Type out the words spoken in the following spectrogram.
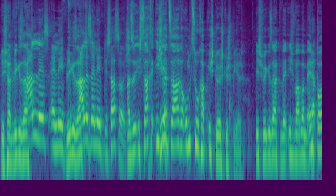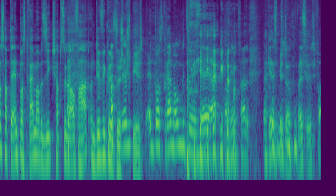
Ich hatte, wie gesagt, Alles erlebt. Wie gesagt- Alles erlebt, ich sag's euch. Also ich sage, ich würde sagen, Umzug habe ich durchgespielt. Ich, wie gesagt, ich war beim Endboss, habe der Endboss dreimal besiegt, ich habe sogar auf Hard und Difficult durchgespielt. End- Endboss dreimal umgezogen. Ja, ja, auf jeden Fall. Kennst mich doch, weißt du.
